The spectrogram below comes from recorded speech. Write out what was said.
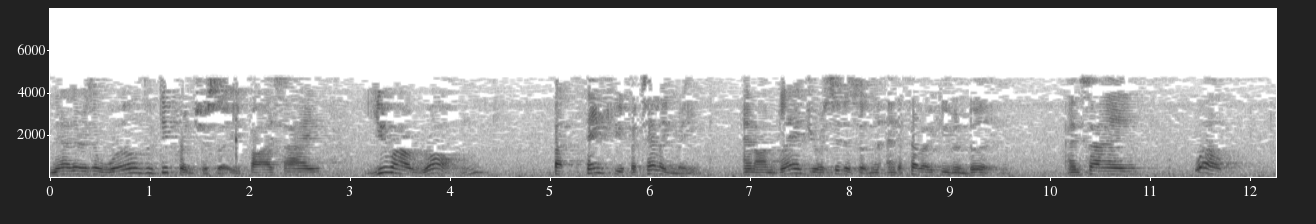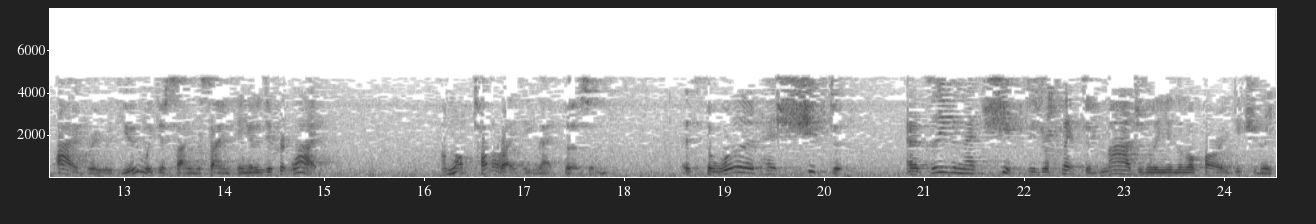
Now, there is a world of difference, you see, by saying, You are wrong, but thank you for telling me, and I'm glad you're a citizen and a fellow human being, and saying, Well, I agree with you, we're just saying the same thing in a different way. I'm not tolerating that person. It's the word has shifted. And it's even that shift is reflected marginally in the Macquarie Dictionary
